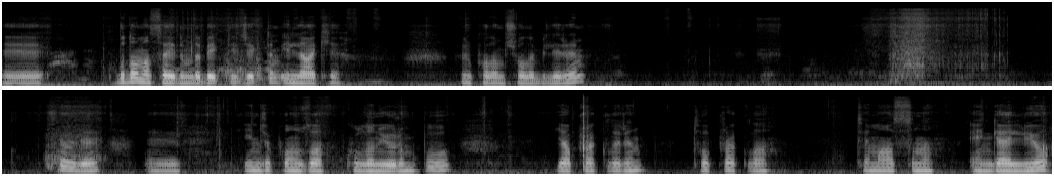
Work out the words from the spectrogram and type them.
E, Budamasaydım da bekleyecektim. İlla ki hırpalamış olabilirim. Şöyle e, ince ponza kullanıyorum. Bu yaprakların toprakla temasını engelliyor.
